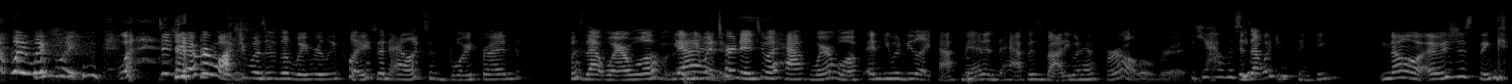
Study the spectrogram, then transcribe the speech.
wait, wait, wait. What did you ever watch Wizards of Waverly Place and Alex's boyfriend was that werewolf? And he would turn into a half werewolf and he would be like half man and half his body would have fur all over it. Yeah, was Is he? that what you're thinking? No, I was just thinking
